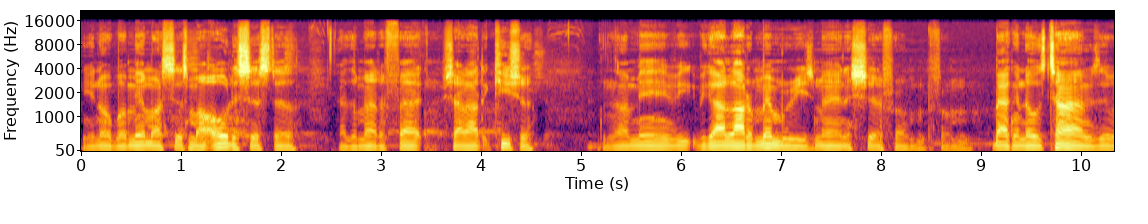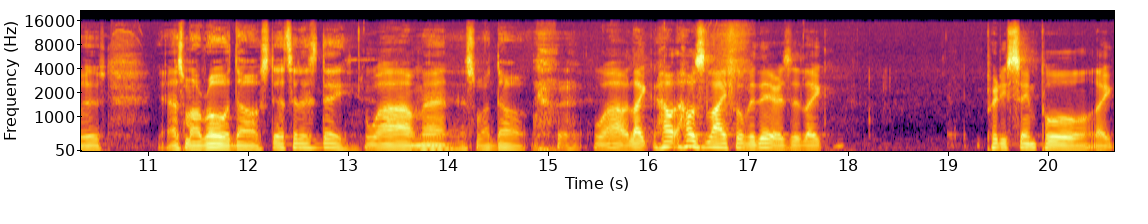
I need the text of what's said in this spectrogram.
You know, but me and my sister, my older sister, as a matter of fact, shout out to Keisha. You know what I mean? We we got a lot of memories, man, and shit from from back in those times. It was that's my road dog, still to this day. Wow, man. Yeah, that's my dog. Wow. Like how how's life over there? Is it like pretty simple, like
